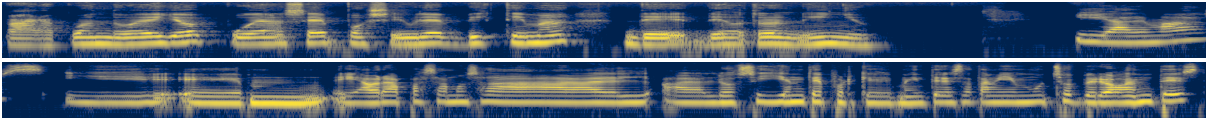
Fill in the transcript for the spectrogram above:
para cuando ellos puedan ser posibles víctimas de, de otros niños. Y además, em, y, ahora pasamos a, a, lo siguiente porque me interesa también mucho, pero antes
